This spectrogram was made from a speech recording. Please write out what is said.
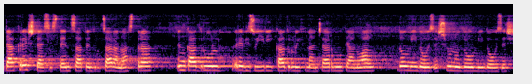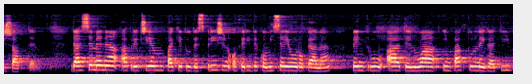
de a crește asistența pentru țara noastră în cadrul revizuirii cadrului financiar multianual 2021-2027. De asemenea, apreciem pachetul de sprijin oferit de Comisia Europeană pentru a atenua impactul negativ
